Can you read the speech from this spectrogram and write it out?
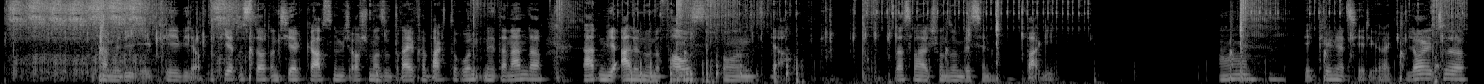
Jetzt haben wir die EP wieder auf dem vierten Slot und hier gab es nämlich auch schon mal so drei verbackte Runden hintereinander. Da hatten wir alle nur eine Faust und ja, das war halt schon so ein bisschen buggy. Und wir killen jetzt hier direkt die Leute.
